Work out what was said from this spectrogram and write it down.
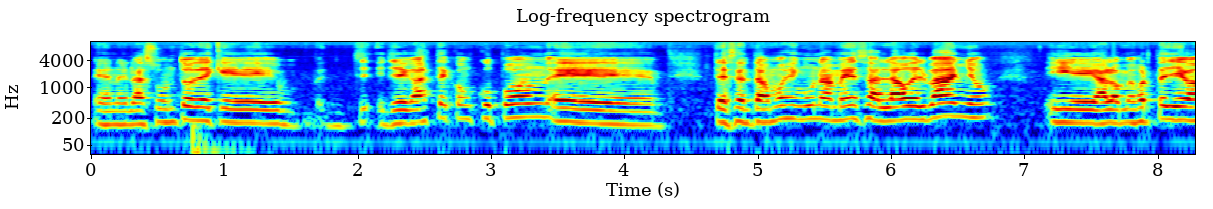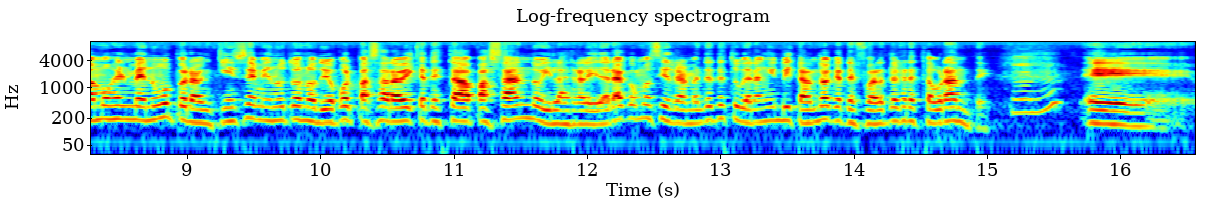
En el asunto de que llegaste con cupón, eh, te sentamos en una mesa al lado del baño, y eh, a lo mejor te llevamos el menú, pero en 15 minutos nos dio por pasar a ver qué te estaba pasando y la realidad era como si realmente te estuvieran invitando a que te fueras del restaurante. Eh,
